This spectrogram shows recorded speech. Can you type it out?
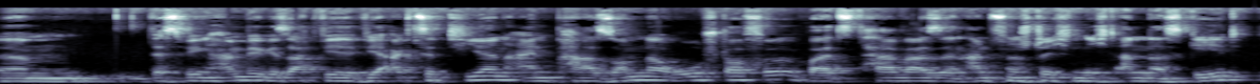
Ähm, deswegen haben wir gesagt, wir, wir akzeptieren ein paar Sonderrohstoffe, weil es teilweise in Anführungsstrichen nicht anders geht.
